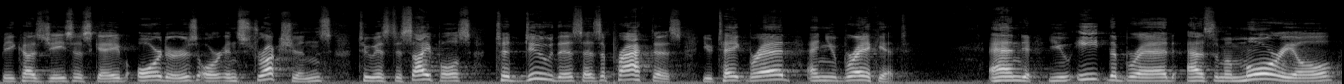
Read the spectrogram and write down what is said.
because Jesus gave orders or instructions to his disciples to do this as a practice. You take bread and you break it. And you eat the bread as a memorial,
